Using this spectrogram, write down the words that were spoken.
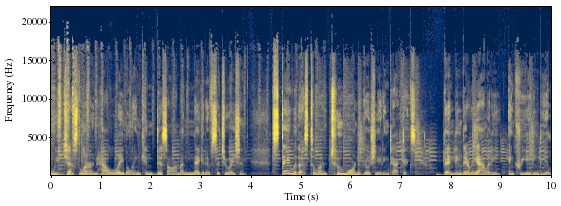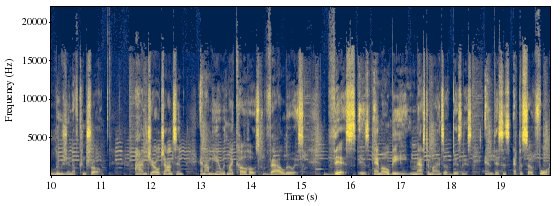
We've just learned how labeling can disarm a negative situation. Stay with us to learn two more negotiating tactics bending their reality and creating the illusion of control. I'm Gerald Johnson, and I'm here with my co host, Val Lewis. This is MOB, Masterminds of Business, and this is episode four.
